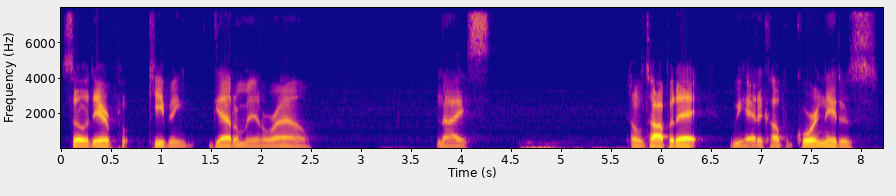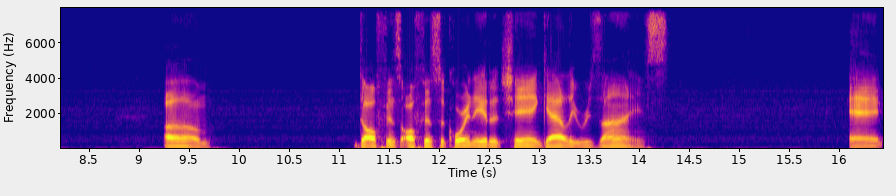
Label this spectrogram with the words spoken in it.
So they're keeping Gettleman around. Nice. On top of that, we had a couple coordinators. Um, Dolphins offensive coordinator Chan Gailey resigns. And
